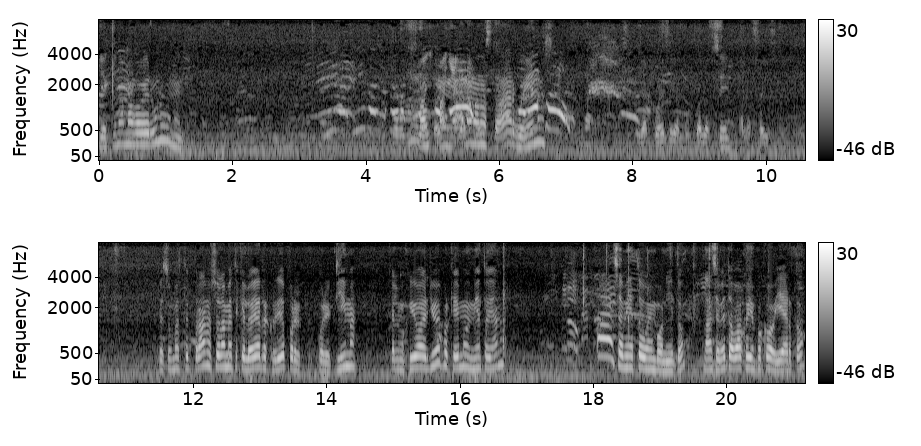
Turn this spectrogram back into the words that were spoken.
Y aquí nada más va a haber uno. ¿no? Ma- mañana van a estar buenos. Ya fue, ya fue a las, Sí. a las 6. Empezó más temprano, solamente que lo haya recorrido por el, por el clima. Que a lo mejor iba a haber lluvia porque hay movimiento ya, ¿no? Ah, Lanzamiento bien bonito. Lanzamiento abajo y un poco abierto.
